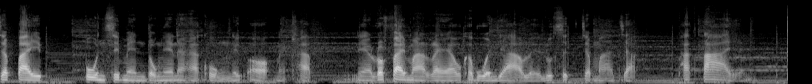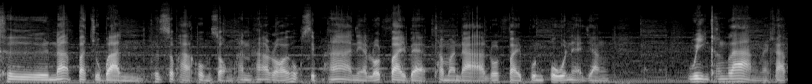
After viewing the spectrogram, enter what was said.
จะไปปูนซีเมนต์ตรงนี้นะฮะคงนึกออกนะครับเนี่ยรถไฟมาแล้วขบวนยาวเลยรู้สึกจะมาจากภาคใต้ คือณปัจจุบันพฤษภาคม 2565 เนี่ยรถไฟแบบธรรมดารถไฟปูนปูนเนี่ยยังวิ่งข้างล่างนะครับ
